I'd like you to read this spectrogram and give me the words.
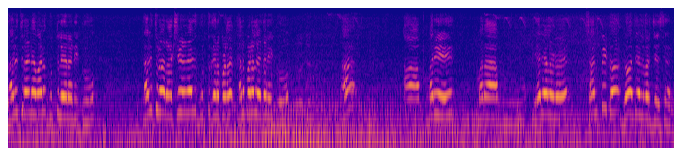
దళితులు అనేవాళ్ళు గుర్తులేరా నీకు? దళితుల రక్షణ అనేది గుర్తు కనపడ కనపడలేదా నీకు? మరి మన ఏరియాలోనే చంపి డో డోర్ డెలివరీ చేశారు.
